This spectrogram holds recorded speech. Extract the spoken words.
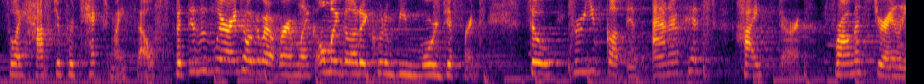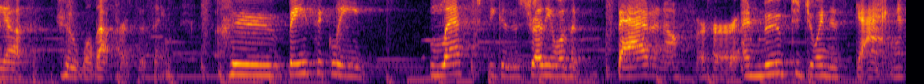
So I have to protect myself. But this is where I talk about where I'm like, oh my God, I couldn't be more different. So here you've got this anarchist heister from Australia who, well that part's the same, who basically left because Australia wasn't bad enough for her and moved to join this gang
